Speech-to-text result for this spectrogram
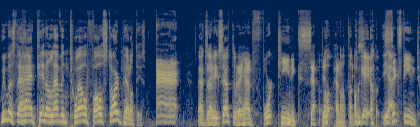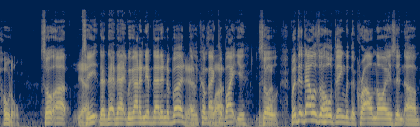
We must have had 10, 11, 12 false start penalties. That's they, unacceptable. They had 14 accepted penalties. Okay, oh, yeah. 16 total. So, uh, yeah. see that, that that we got to nip that in the bud. Yeah, uh, come back to bite you. so, but th- that was the whole thing with the crowd noise and um,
